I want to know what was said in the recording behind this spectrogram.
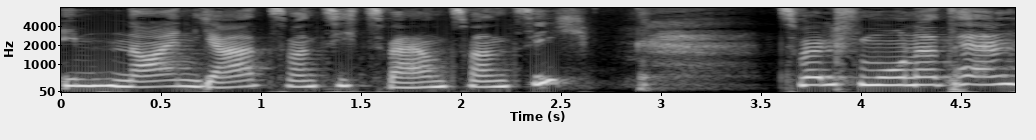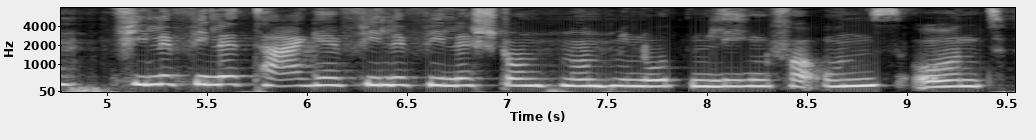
im neuen Jahr 2022. Zwölf Monate, viele, viele Tage, viele, viele Stunden und Minuten liegen vor uns und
